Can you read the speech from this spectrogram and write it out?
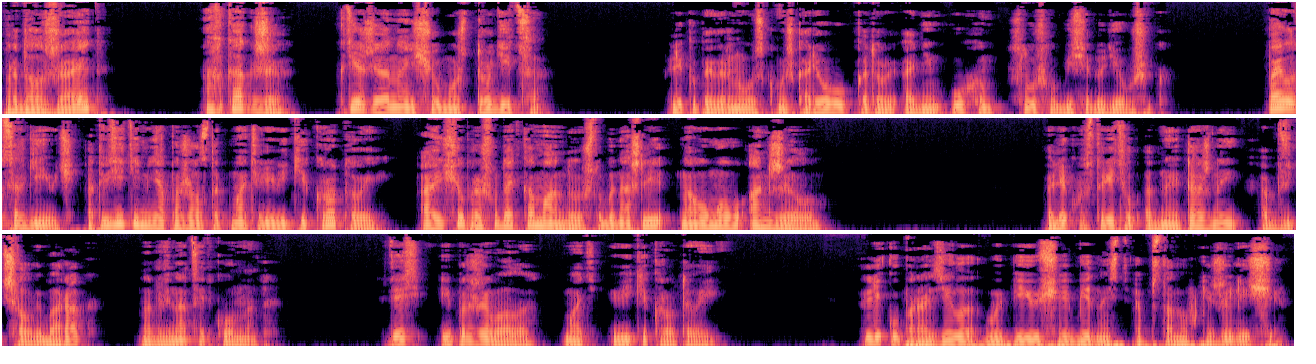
«Продолжает?» «А как же? Где же она еще может трудиться?» Лика повернулась к Мышкареву, который одним ухом слушал беседу девушек. «Павел Сергеевич, отвезите меня, пожалуйста, к матери Вики Кротовой а еще прошу дать команду, чтобы нашли Наумову Анжелу. Олег встретил одноэтажный обветшалый барак на 12 комнат. Здесь и проживала мать Вики Кротовой. Лику поразила вопиющая бедность обстановки жилища.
